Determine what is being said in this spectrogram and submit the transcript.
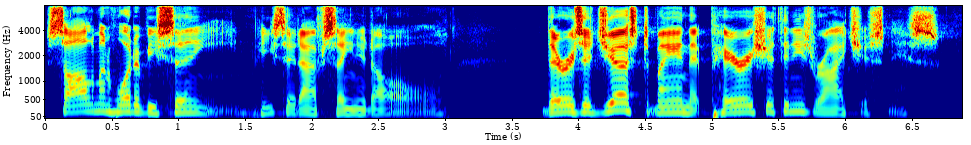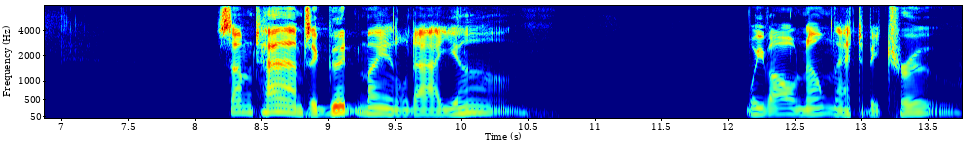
Solomon, what have you seen? He said, I've seen it all. There is a just man that perisheth in his righteousness. Sometimes a good man will die young. We've all known that to be true.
